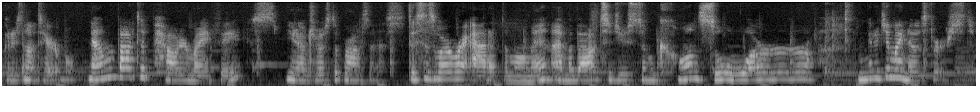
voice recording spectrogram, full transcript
but it's not terrible. Now I'm about to powder my face. You know, trust the process. This is where we're at at the moment. I'm about to do some contour. I'm gonna do my nose first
